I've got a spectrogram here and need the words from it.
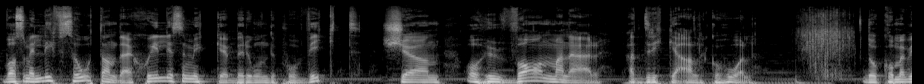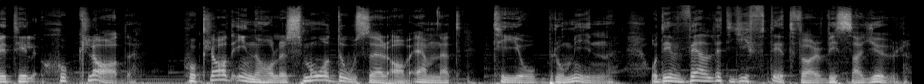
Vad som är livshotande skiljer sig mycket beroende på vikt, kön och hur van man är att dricka alkohol. Då kommer vi till choklad. Choklad innehåller små doser av ämnet teobromin och det är väldigt giftigt för vissa djur.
